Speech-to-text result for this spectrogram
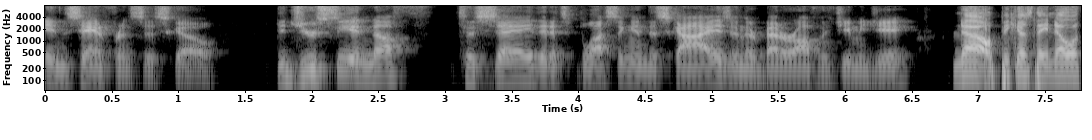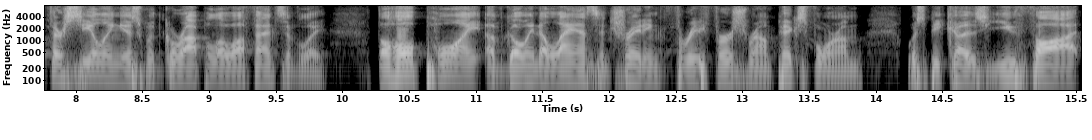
in San Francisco. Did you see enough to say that it's blessing in disguise and they're better off with Jimmy G? No, because they know what their ceiling is with Garoppolo offensively. The whole point of going to Lance and trading three first round picks for him was because you thought,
